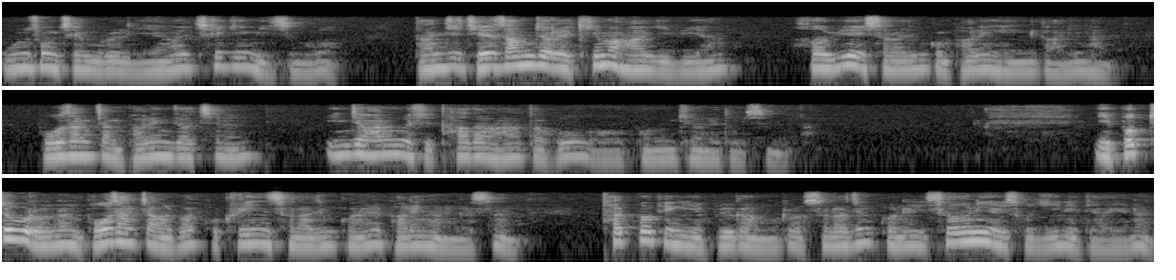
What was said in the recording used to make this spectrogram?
운송 채무를 이행할 책임이 있으므로 단지 제3자를 기망하기 위한 허위의 선화증권 발행 행위가 아닌 한 보상장 발행 자체는 인정하는 것이 타당하다고 보는 견해도 있습니다. 이 법적으로는 보상장을 받고 크린 선화증권을 발행하는 것은 탈법행위에 불과하므로 선화증권의 선의의 소지인에 대하여는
